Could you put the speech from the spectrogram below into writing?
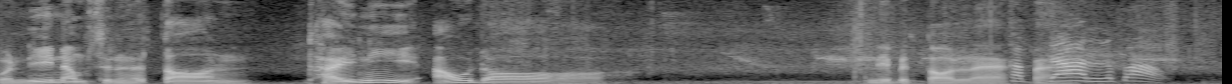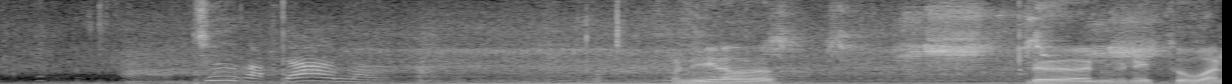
วันนี้นำเสนอตอนไทนี่เอาดออันนี้เป็นตอนแรกกลับไป ด้านหรือเปล่า ชื่อกลับด้านนะวันนี้เราเดินอยู่ในสวน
